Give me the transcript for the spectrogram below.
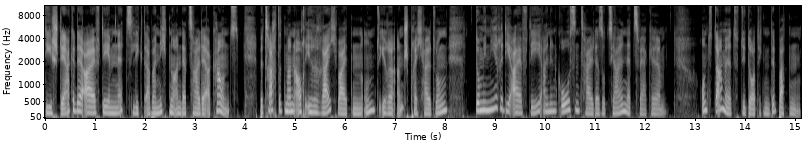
Die Stärke der AfD im Netz liegt aber nicht nur an der Zahl der Accounts. Betrachtet man auch ihre Reichweiten und ihre Ansprechhaltung, dominiere die AfD einen großen Teil der sozialen Netzwerke und damit die dortigen Debatten.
